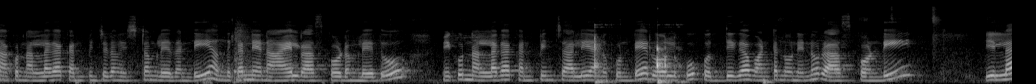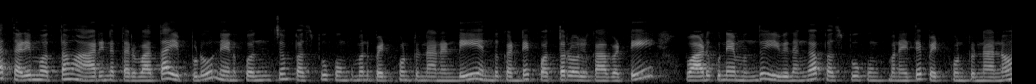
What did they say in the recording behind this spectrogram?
నాకు నల్లగా కనిపించడం ఇష్టం లేదండి. అందుకని నేను ఆయిల్ రాసుకోవడం లేదు. మీకు నల్లగా కనిపించాలి అనుకుంటే రోలుకు కొద్దిగా వంట నూనెను రాసుకోండి. ఇలా తడి మొత్తం ఆరిన తర్వాత ఇప్పుడు నేను కొంచెం పసుపు కుంకుమను పెట్టుకుంటున్నానండి. ఎందుకంటే కొత్త రోలు కాబట్టి వాడుకునే ముందు ఈ విధంగా పసుపు కుంకుమనైతే పెట్టుకుంటున్నాను.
